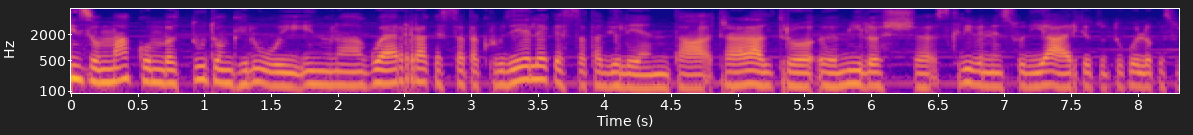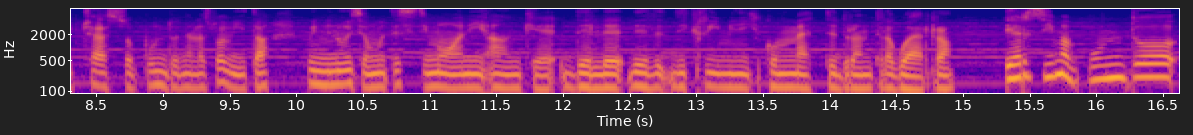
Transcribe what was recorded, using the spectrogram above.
Insomma, ha combattuto anche lui in una guerra che è stata crudele, che è stata violenta. Tra l'altro, eh, Milos scrive nel suo diario tutto quello che è successo appunto nella sua vita, quindi noi siamo testimoni anche delle, delle, dei crimini che commette durante la guerra. E Arsim appunto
